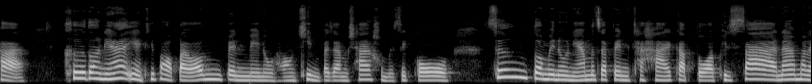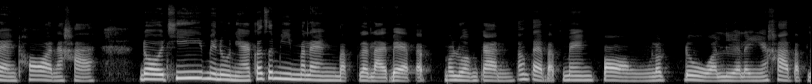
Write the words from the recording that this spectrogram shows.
ค่ะ คือตัวนี้อย่างที่บอกไปว่ามันเป็นเมนูท้องถิ่นประจำชาติของเม็กซิโก ซึ่งตัวเมนูนี้มันจะเป็นคล้ายๆกับตัวพิซซ่าหน้าแมลงทอดนะคะ โดยที่เมนูนี้ก็จะมีแมลงแบบหลาย ๆ แบบแบบมารวมกัน ตั้งแต่แบบแมงป่องรสดัวหรืออะไรเงี้ยค่ะ แบบห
